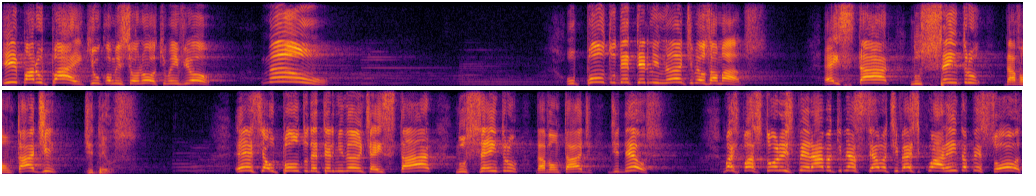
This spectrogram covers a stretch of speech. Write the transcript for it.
e para o Pai que o comissionou, que o enviou, não! O ponto determinante, meus amados, é estar no centro da vontade de de Deus. Esse é o ponto determinante, é estar no centro da vontade de Deus. Mas, pastor, eu esperava que minha célula tivesse 40 pessoas,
